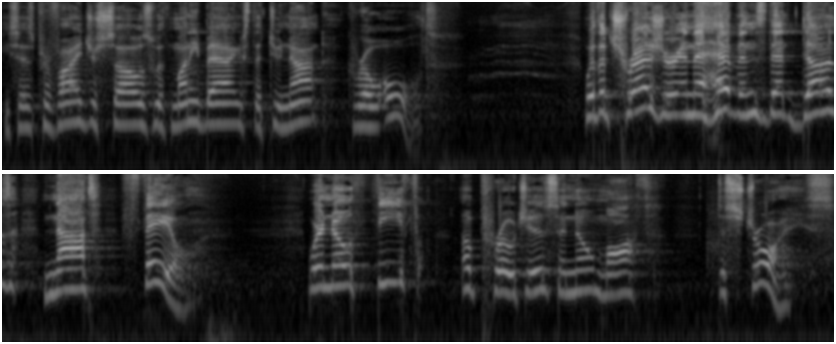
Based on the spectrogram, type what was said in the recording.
He says, Provide yourselves with money bags that do not grow old, with a treasure in the heavens that does not fail, where no thief approaches and no moth destroys.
